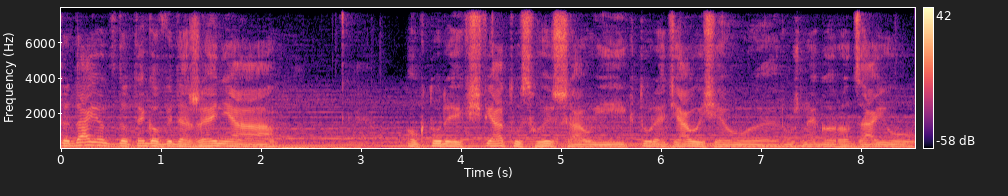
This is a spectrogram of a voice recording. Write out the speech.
Dodając do tego wydarzenia, o których świat usłyszał i które działy się różnego rodzaju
